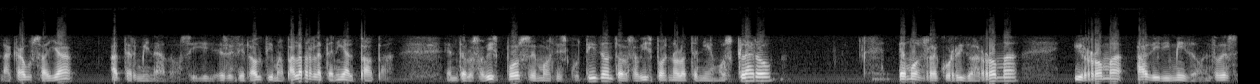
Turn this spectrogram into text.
la causa ya ha terminado. Sí, es decir, la última palabra la tenía el Papa. Entre los obispos hemos discutido, entre los obispos no lo teníamos claro, hemos recurrido a Roma y Roma ha dirimido. Entonces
